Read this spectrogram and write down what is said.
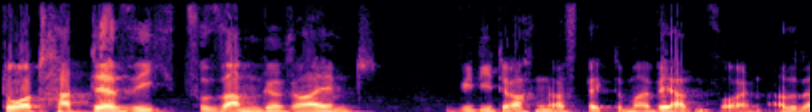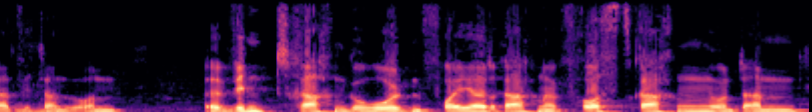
dort hat der sich zusammengereimt, wie die Drachenaspekte mal werden sollen. Also da hat sich Mhm. dann so ein äh, Winddrachen geholt, einen Feuerdrachen, einen Frostdrachen und dann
